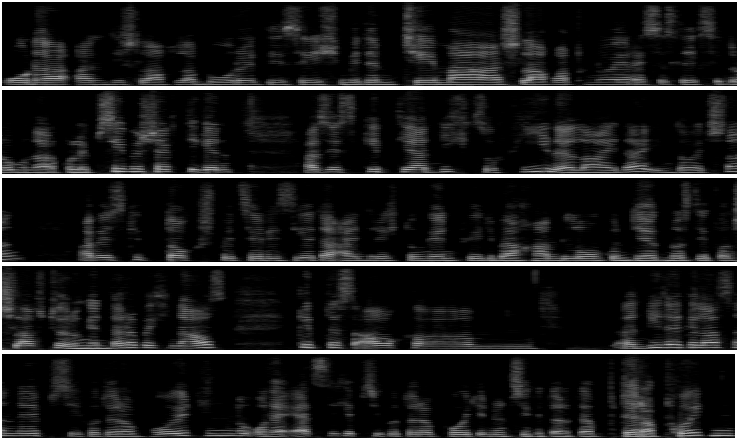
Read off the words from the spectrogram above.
oder an die Schlaflabore, die sich mit dem Thema Schlafapnoe, Restless-Leg-Syndrom und Narkolepsie beschäftigen. Also es gibt ja nicht so viele leider in Deutschland, aber es gibt doch spezialisierte Einrichtungen für die Behandlung und Diagnostik von Schlafstörungen. Darüber hinaus gibt es auch ähm, äh, niedergelassene Psychotherapeuten oder ärztliche Psychotherapeutinnen und Psychotherapeuten,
